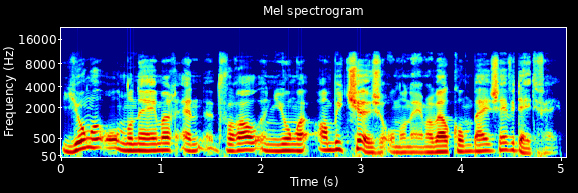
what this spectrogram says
jonge ondernemer en vooral een jonge ambitieuze ondernemer. Welkom bij CVD TV.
